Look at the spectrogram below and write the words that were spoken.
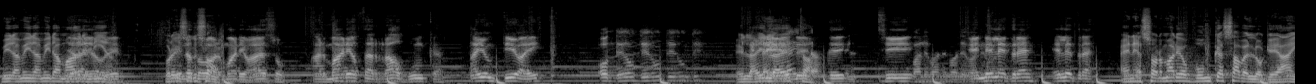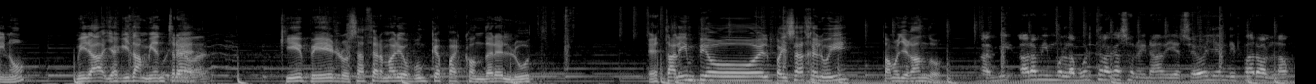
Mira, mira, mira, madre Ya, ya, mía. ve. Por eso que son. todo Armario, a eso. Armario cerrado, búnker. Hay un tío ahí. ¿Dónde, dónde, dónde, dónde? En la ¿En isla la esta. Eh, sí, Vale, vale, vale. en vale. L3, L3. En esos armarios búnker sabes lo que hay, ¿no? Mira, y aquí también Pues tres. ya, eh. Qué perro, se hace armarios búnker para esconder el loot. ¿Está limpio el paisaje, Luis? Estamos llegando. A mí- ahora mismo en la puerta de la casa no hay nadie. Se oyen disparos al lado.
